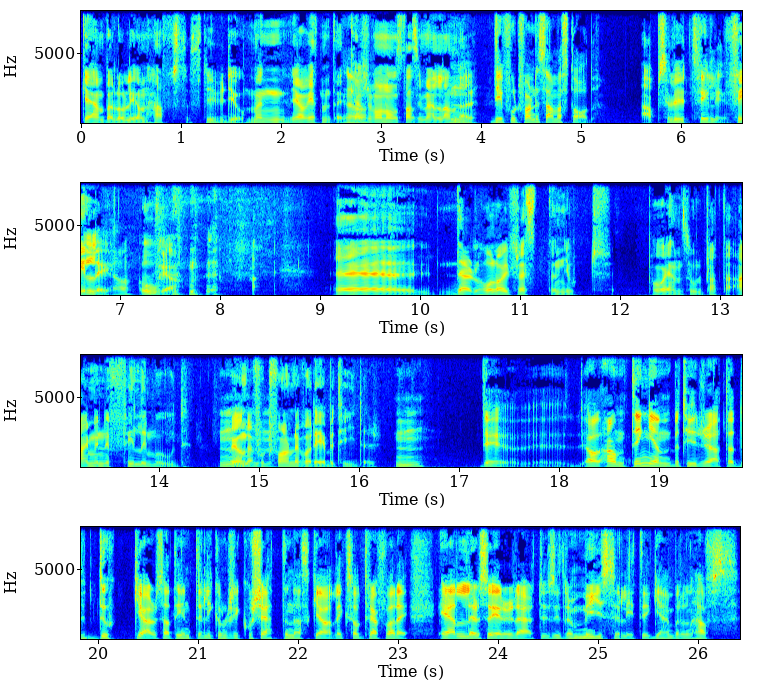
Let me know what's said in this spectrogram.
Gamble och Leon Huffs studio, men jag vet inte, Ja. kanske var någonstans emellan där. Det är fortfarande samma stad. Absolut. Philly. Philly, Ja. oh ja. eh, Daryl Hall har ju förresten gjort på en solplatta, I'm in a Philly mood. Och jag Mm. undrar fortfarande vad det betyder. Det, ja, antingen betyder det att, att du duckar så att inte liksom rikoschetterna ska liksom träffa dig. Eller så är det där att du sitter och myser lite i Gamble and Huffs.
